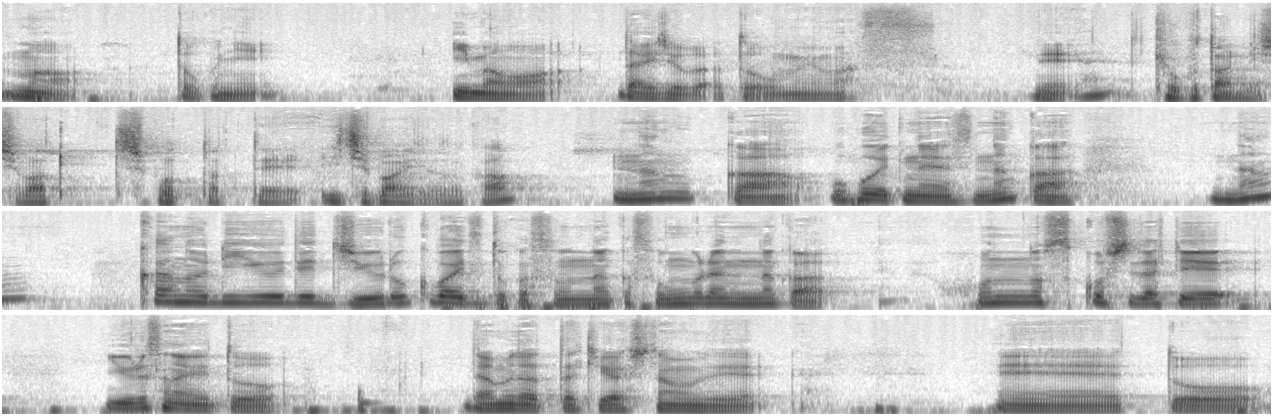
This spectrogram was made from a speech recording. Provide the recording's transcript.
まあ特に今は大丈夫だと思います。で極端に絞絞ったって1バイトとか？なんか覚えてないです。なんかなんかの理由で16バイトとかそのなんかそんぐらいのなんかほんの少しだけ許さないとダメだった気がしたのでえーっと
